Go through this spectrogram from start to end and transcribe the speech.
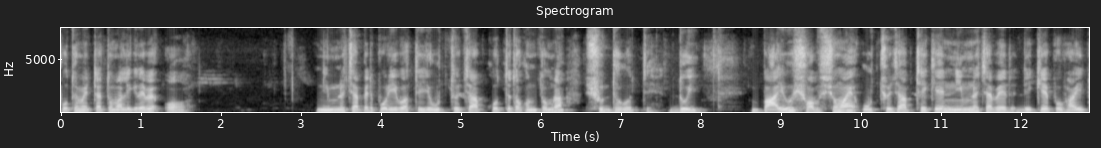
প্রথমেরটা তোমরা লিখে দেবে অ। নিম্নচাপের পরিবর্তে যে উচ্চচাপ করতে, তখন তোমরা শুদ্ধ করতে। দুই, বায়ু সবসময় উচ্চচাপ থেকে নিম্নচাপের দিকে প্রবাহিত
